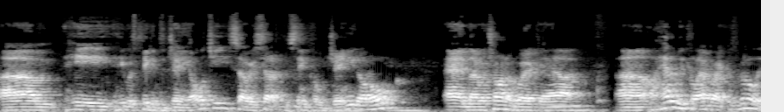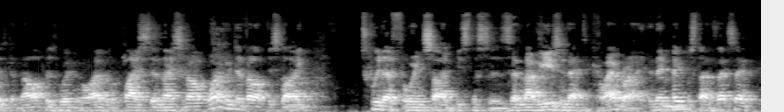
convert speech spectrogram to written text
um, he he was big into genealogy, so he set up this thing called Geni.org, and they were trying to work out uh, how do we collaborate because we've got all these developers working all over the place, and they said, oh, why don't we develop this like Twitter for inside businesses, and they were using that to collaborate, and then people started they said.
